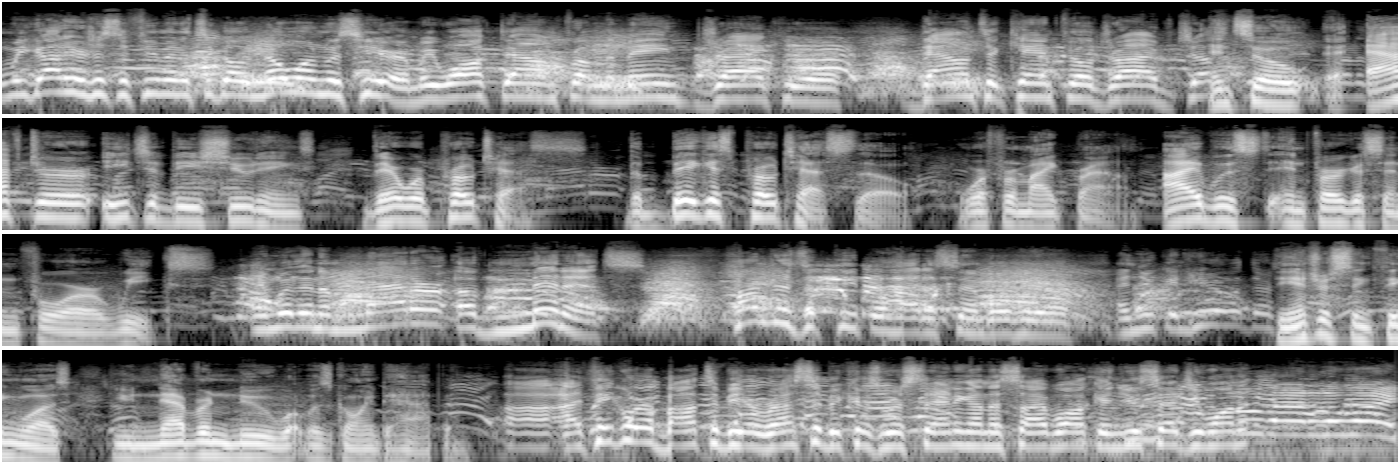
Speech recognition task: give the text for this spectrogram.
When we got here just a few minutes ago, no one was here, and we walked down from the main drag here down to Canfield Drive. Just and so, after each of these shootings, there were protests. The biggest protests, though, were for Mike Brown. I was in Ferguson for weeks. And within a matter of minutes, hundreds of people had assembled here, and you can hear what they're The interesting thing was, you never knew what was going to happen. Uh, I think we're about to be arrested because we're standing on the sidewalk, and you said you want to. Move out of the way,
